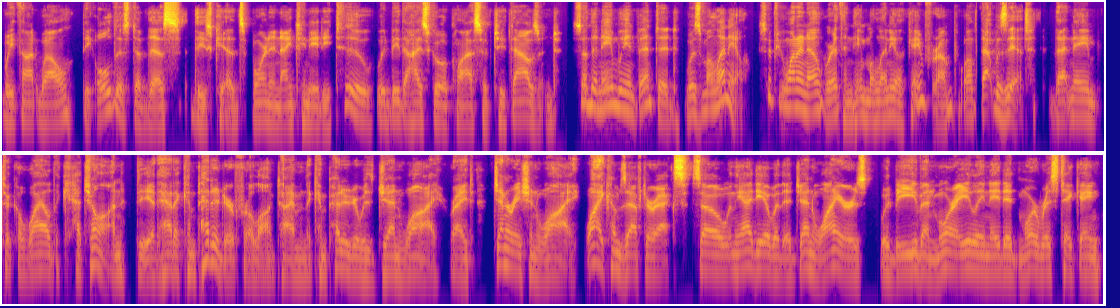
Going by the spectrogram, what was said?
we thought, well, the oldest of this, these kids born in 1982, would be the high school class of 2000. So the name we invented was Millennial. So if you want to know where the name Millennial came from, well, that was it. That name took a while to catch on. It had a competitor for a long time, and the competitor was Gen Y, right? Generation Y. Y comes after X. So the idea with the Gen Yers would be even more alienated, more risk taking,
